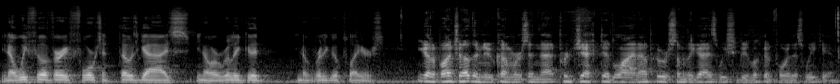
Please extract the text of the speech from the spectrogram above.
you know, we feel very fortunate those guys, you know, are really good, you know, really good players. You got a bunch of other newcomers in that projected lineup. Who are some of the guys we should be looking for this weekend?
